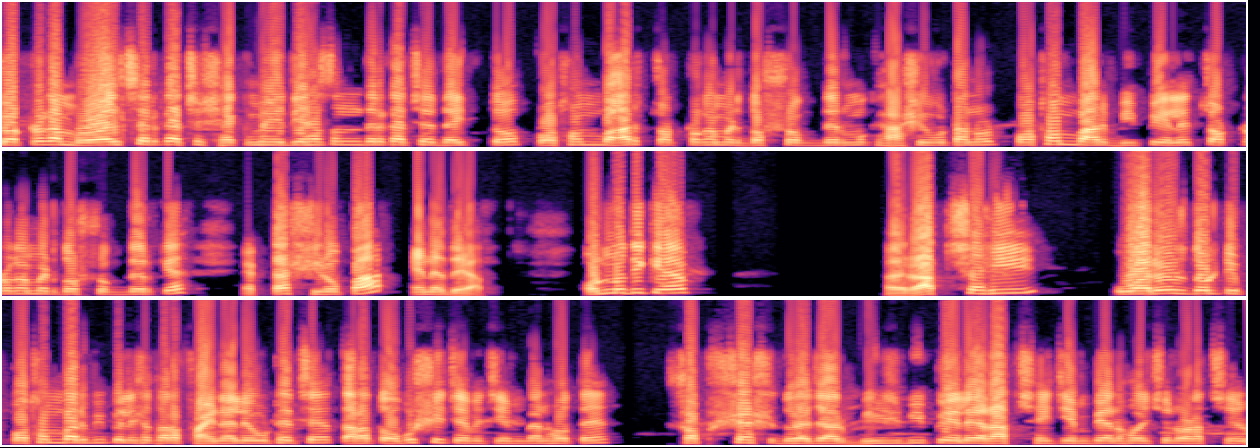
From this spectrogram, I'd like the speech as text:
চট্টগ্রাম রয়্যালস এর কাছে শেখ মেহেদী হাসানদের কাছে দায়িত্ব। প্রথমবার চট্টগ্রামের দর্শকদের মুখে হাসি ফোটানোর, প্রথমবার বিপিএল এ চট্টগ্রামের দর্শকদেরকে একটা শিরোপা এনে দেয়া। অন্যদিকে রাজশাহী ওয়ারিয়র্স দলটি প্রথমবার বিপিএল এসে তারা ফাইনালে উঠেছে। তারা তো অবশ্যই চাইবে চ্যাম্পিয়ন হতে। সবশেষ দু হাজার বিশ বিপিএল এ রাজশাহী চ্যাম্পিয়ন হয়েছিল রাজশাহী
